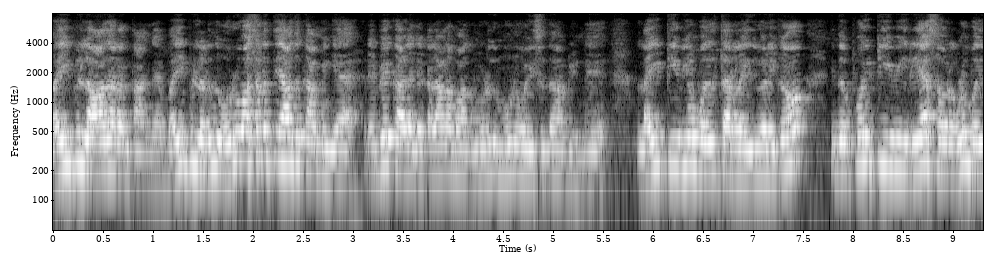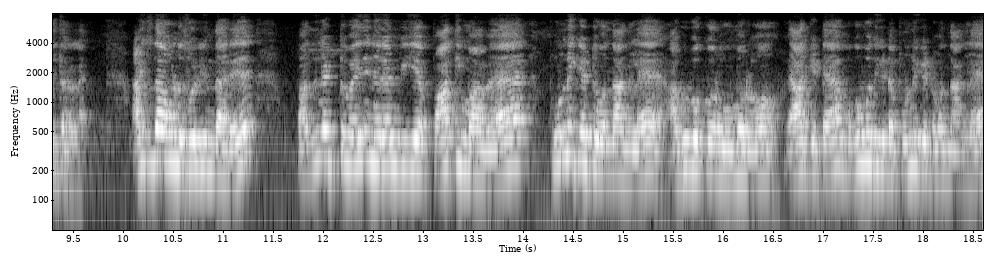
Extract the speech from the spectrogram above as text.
பைபிள் ஆதாரம் தாங்க. பைபிள்ல இருந்து ஒரு வசனத்தையாவது காமிங்க. ரெபேக்காலுக்கு கல்யாணம் ஆகும்பொழுது மூணு வயசு தான் அப்படின்னு. லைட் டிவியும் பதில் தரல இது வரைக்கும். இந்த பொய் டிவி ரியாஸ் அவர்களும் பதில் தரல. அடுத்ததாக ஒன்று சொல்லியிருந்தாரு பதினெட்டு வயது நிரம்பிய பாத்திமாவை பொண்ணு கேட்டு வந்தாங்களே அபுபக்கர் உமரும். யார்கிட்ட? முகமது கிட்ட பொண்ணு கேட்டு வந்தாங்களே.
